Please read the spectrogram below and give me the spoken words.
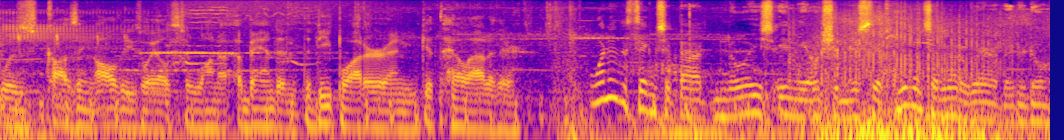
was causing all these whales to want to abandon the deep water and get the hell out of there. One of the things about noise in the ocean is that humans are not aware of it at all.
